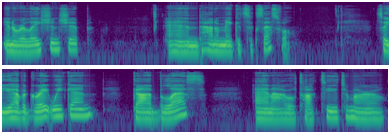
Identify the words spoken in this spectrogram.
in a relationship and how to make it successful. So, you have a great weekend. God bless, and I will talk to you tomorrow.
